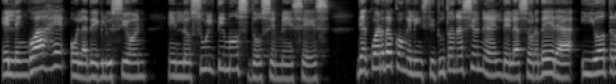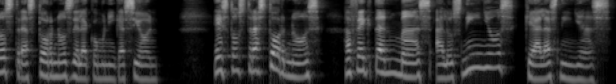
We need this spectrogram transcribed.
el lenguaje o la deglución en los últimos 12 meses, de acuerdo con el Instituto Nacional de la Sordera y otros trastornos de la comunicación. Estos trastornos afectan más a los niños que a las niñas.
